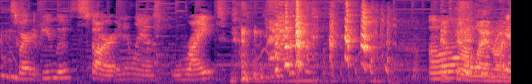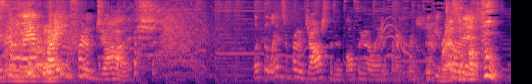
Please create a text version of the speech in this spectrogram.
I swear, if you move the star and it lands right, oh, It's gonna land right. it's gonna land right in front of Josh. If it lands in front of Josh, then it's also gonna land in front of Look Christian. at Rest of Toadette. my foot.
